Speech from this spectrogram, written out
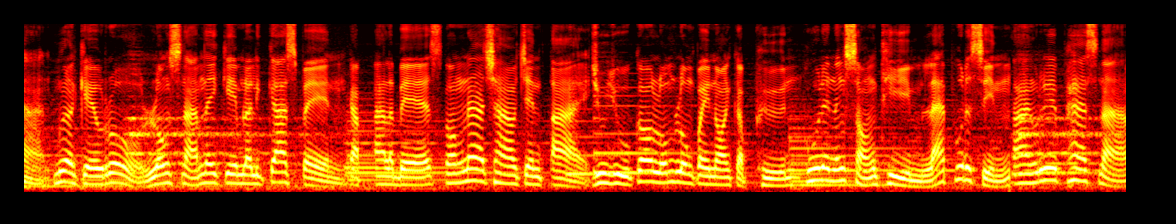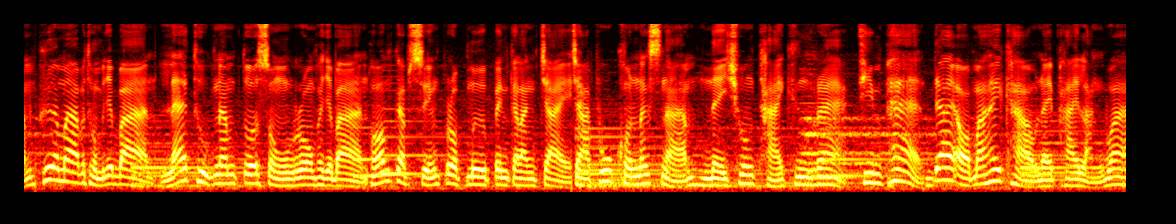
นาน เมื่อเกโรลงสนามในเกมลาลิก้าสเปน กับอาราเบสกองหน้าชาวเจนตาย อยู่ๆก็ล้มลงไปนอนกับพื้น ผู้เล่นทั้งสองทีม และผู้ตัดสินต่างเรียกแพทย์สนาม เพื่อมาปฐมพยาบาลและถูกนำตัวส่งโรงพยาบาล พร้อมกับเสียงปรบมือเป็นกำลังใจ จากผู้คนทั้งสนามในช่วงท้ายครึ่งแรก ทีมแพทย์ได้ออกมาให้ข่าวในภายหลังว่า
